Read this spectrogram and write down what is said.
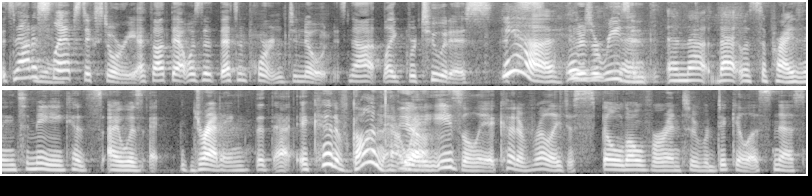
It's not a slapstick story. I thought that was the, that's important to note. It's not like gratuitous. It's- yeah. there's a reason. And that, that was surprising to me because I was eh, dreading that, that it could have gone that Yeah. way easily. It could have really just spilled over into ridiculousness,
